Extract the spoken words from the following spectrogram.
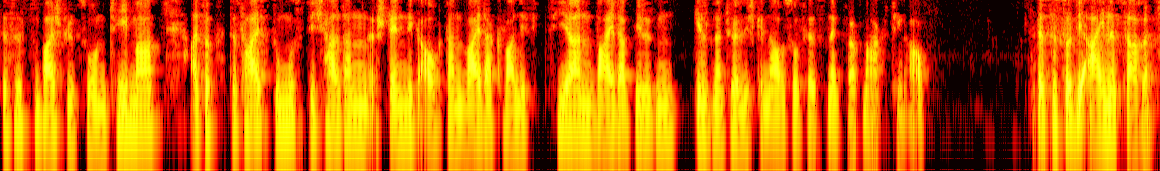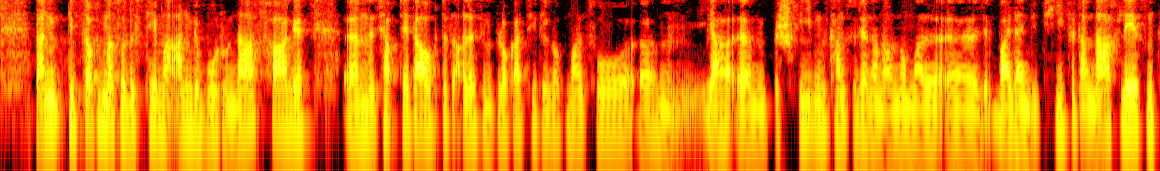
das ist zum Beispiel so ein Thema. Also das heißt, du musst dich halt dann ständig auch dann weiter qualifizieren, weiterbilden. Gilt natürlich genauso fürs Network Marketing auch. Das ist so die eine Sache. Dann gibt's auch immer so das Thema Angebot und Nachfrage. Ähm, ich habe dir da auch das alles im Blogartikel nochmal so ähm, ja, ähm, beschrieben. Kannst du dir dann auch nochmal äh, weiter in die Tiefe dann nachlesen.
